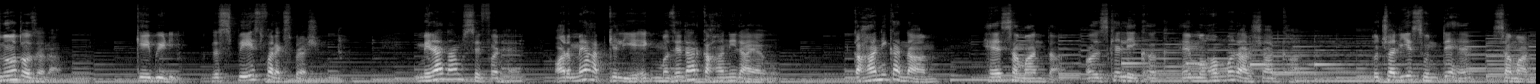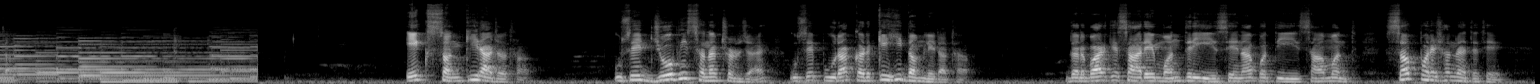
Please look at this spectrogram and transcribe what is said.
सुनो तो जरा. KBD the space for expression मेरा नाम सिफर है और मैं आपके लिए एक मज़ेदार कहानी लाया हूँ. कहानी का नाम है समानता और इसके लेखक है मोहम्मद अरशाद खान. तो चलिए सुनते हैं समानता. एक सनकी राजा था. उसे जो भी सनक चढ़ जाए, उसे पूरा करके ही दम लेता था। दरबार के सारे मंत्री, सेनापति, सामंत सब परेशान रहते थे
